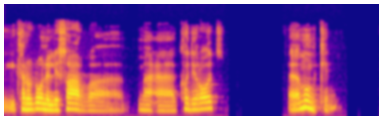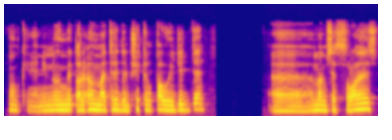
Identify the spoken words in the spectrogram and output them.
يكررون اللي صار آه مع كودي رودز آه ممكن. ممكن يعني إنهم يطلعون مات ريدل بشكل قوي جدا. أمام سيث رولينز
